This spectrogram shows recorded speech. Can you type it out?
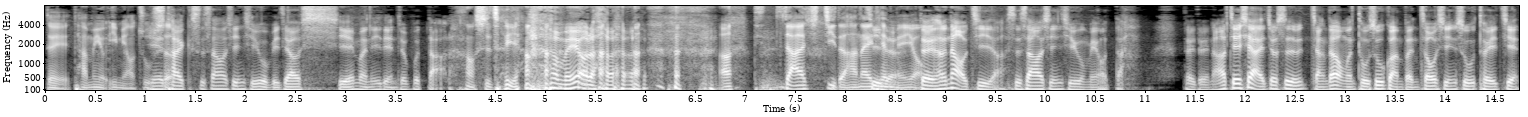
对，它没有疫苗注射，因为它十三号星期五比较邪门一点，就不打了。哦，是这样，没有了啊，大家记得哈，那一天没有，对，很好记啊，十三号星期五没有打，对对，然后接下来就是讲到我们图书馆本周新书推荐，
